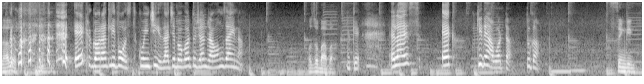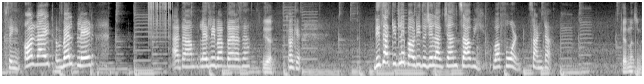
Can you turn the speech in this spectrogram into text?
जालो एक घरांतली वस्त खंयची जाचे बगर तुज्यान रावंक जायना. म्हजो बाबा. ओके एलायस एक कितें आवडटा तुका? Singing. Singing. All right well played आतां लेस्ली बाब तयार आसा Yeah. ओके दिसाक कितले पावटी तुजे लागच्यान चावी वा फोन सांडटा केन्नाच ना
